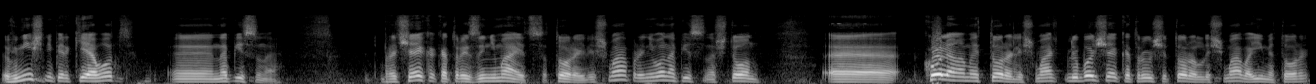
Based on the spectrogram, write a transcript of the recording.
В Мишне Перке, а вот э, написано про человека, который занимается Торой или Шма, про него написано, что он э, Коля ламет Тора лишма, любой человек, который учит Тора лишма во имя Торы,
